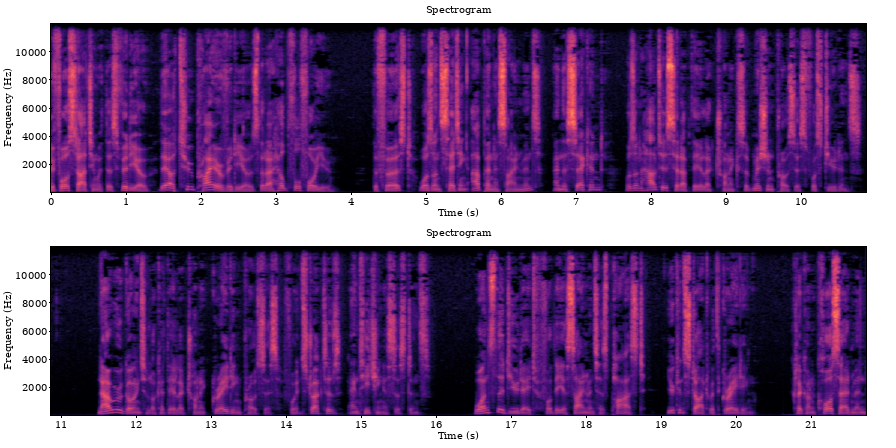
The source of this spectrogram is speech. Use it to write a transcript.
Before starting with this video, there are two prior videos that are helpful for you. The first was on setting up an assignment, and the second was on how to set up the electronic submission process for students. Now we're going to look at the electronic grading process for instructors and teaching assistants. Once the due date for the assignment has passed, you can start with grading. Click on Course Admin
